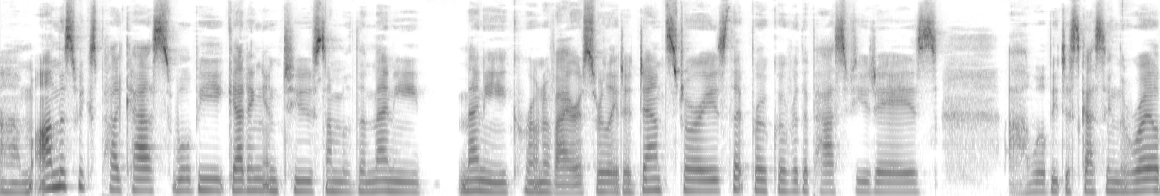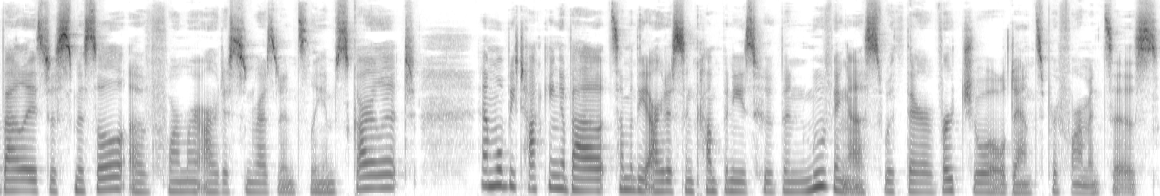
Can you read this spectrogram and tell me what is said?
Um, on this week's podcast, we'll be getting into some of the many, many coronavirus related dance stories that broke over the past few days. Uh, we'll be discussing the Royal Ballet's dismissal of former artist in residence Liam Scarlett and we'll be talking about some of the artists and companies who have been moving us with their virtual dance performances.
